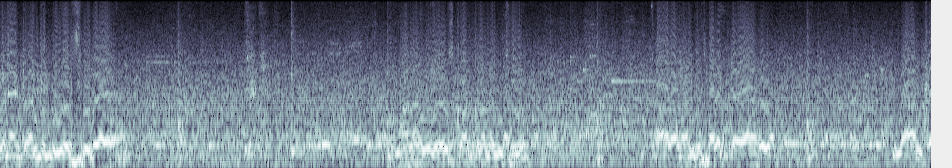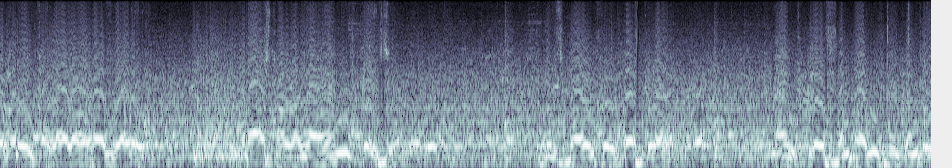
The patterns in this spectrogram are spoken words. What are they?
జరిగినటువంటి డిఎస్సిలో మన నియోజకవర్గం నుంచి చాలామంది సెలెక్ట్ అయ్యారు. దాంట్లో మరి చల్లా బాబురాజు గారు రాష్ట్రంలోనే ఆయన ప్లేస్ మున్సిపల్ టెస్ట్లో నైన్త్ ప్లేస్ సంపాదించినటువంటి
